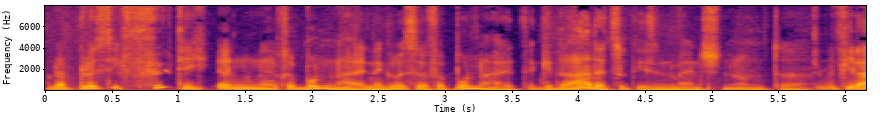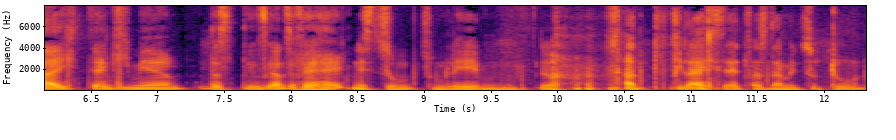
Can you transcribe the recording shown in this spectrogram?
und dann plötzlich fühlte ich eine Verbundenheit, eine größere Verbundenheit, gerade zu diesen Menschen. Und äh, vielleicht denke ich mir, dass das ganze Verhältnis zum, zum Leben das hat vielleicht etwas damit zu tun,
